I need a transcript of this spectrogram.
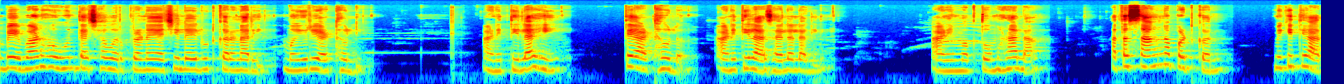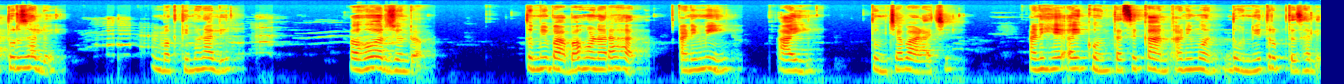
बेबाण होऊन त्याच्यावर प्रणयाची लयलूट करणारी मयुरी आठवली. आणि तिलाही ते आठवलं आणि ती लाजायला लागली. आणि मग तो म्हणाला आता सांग ना पटकन मी किती आतुर झालो आहे मग ती म्हणाली अहो अर्जुनराव तुम्ही बाबा होणार आहात आणि मी आई तुमच्या बाळाची. आणि हे ऐकून त्याचे कान आणि मन दोन्ही तृप्त झाले.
